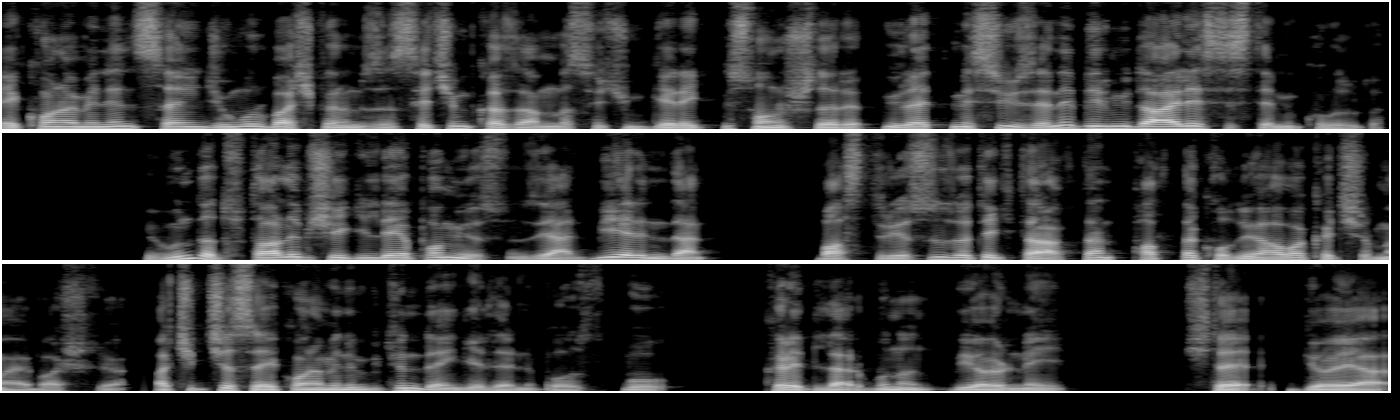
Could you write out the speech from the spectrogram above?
Ekonominin Sayın Cumhurbaşkanımızın seçim kazanması için gerekli sonuçları üretmesi üzerine bir müdahale sistemi kuruldu. Ve bunu da tutarlı bir şekilde yapamıyorsunuz. Yani bir yerinden bastırıyorsunuz. Öteki taraftan patlak oluyor, hava kaçırmaya başlıyor. Açıkçası ekonominin bütün dengelerini bozdu. Bu krediler bunun bir örneği. İşte göya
